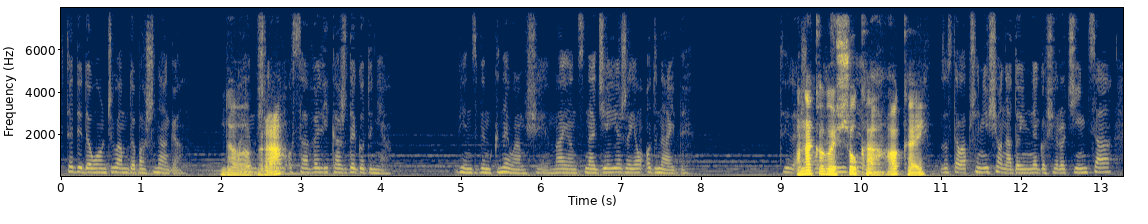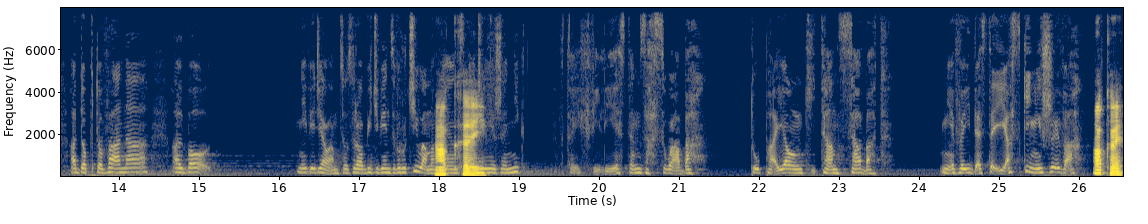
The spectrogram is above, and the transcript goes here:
Wtedy dołączyłam do Basznaga, ale Dobra. myślałam o Saweli każdego dnia. Więc wymknęłam się, mając nadzieję, że ją odnajdę. Tyle, że Ona kogoś zniknęła. szuka. Okej. Została przeniesiona do innego sierocińca, adoptowana, albo... Nie wiedziałam, co zrobić, więc wróciłam, mając Okej. nadzieję, że nikt... W tej chwili jestem za słaba. Tu pająki, tam sabat. Nie wyjdę z tej jaskini żywa. Okej.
